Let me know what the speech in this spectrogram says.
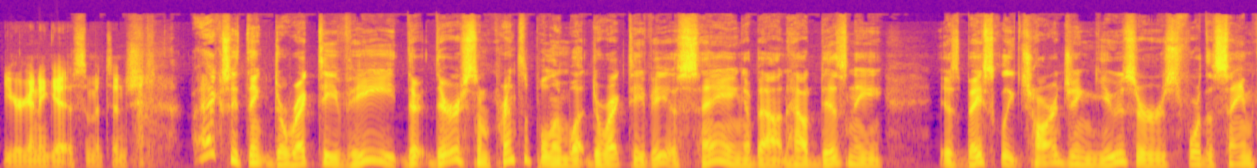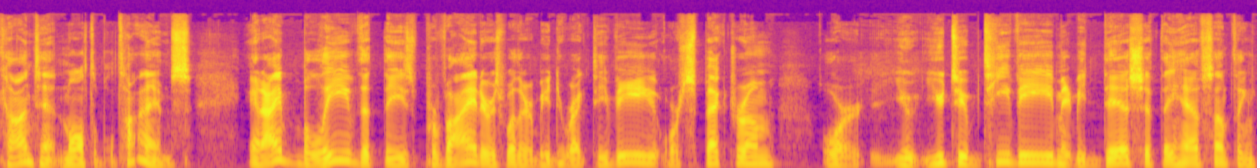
you're going to get some attention. I actually think DirecTV, there, there is some principle in what DirecTV is saying about how Disney is basically charging users for the same content multiple times. And I believe that these providers, whether it be DirecTV or Spectrum or you, YouTube TV, maybe Dish, if they have something,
